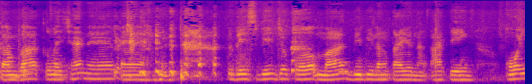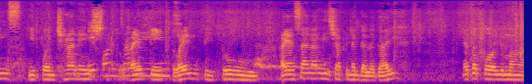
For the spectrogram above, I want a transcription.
Welcome back to my channel. And today's video po, magbibilang tayo ng ating Coins Ipon Challenge Ipon Challenge. 2022. Ayan, saan namin siya pinaglalagay? Ito po yung mga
